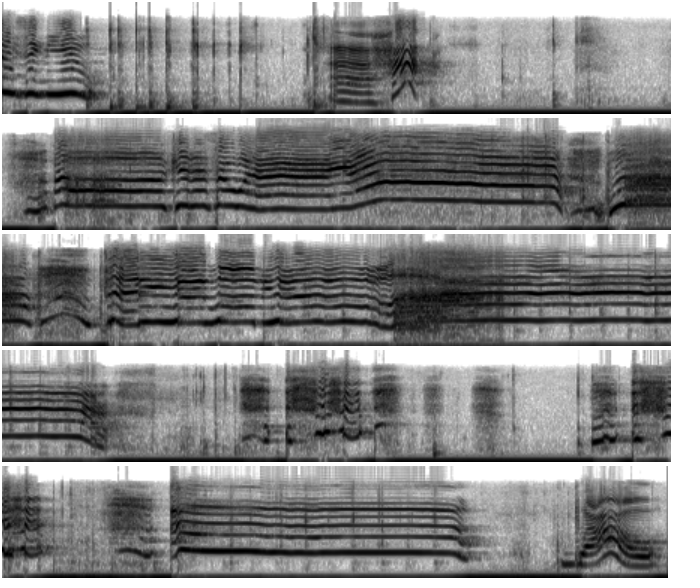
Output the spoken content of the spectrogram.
anything to you! Aha! Ah! Get us away! Ah! Ah! Penny, I love you! ah! Wow,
